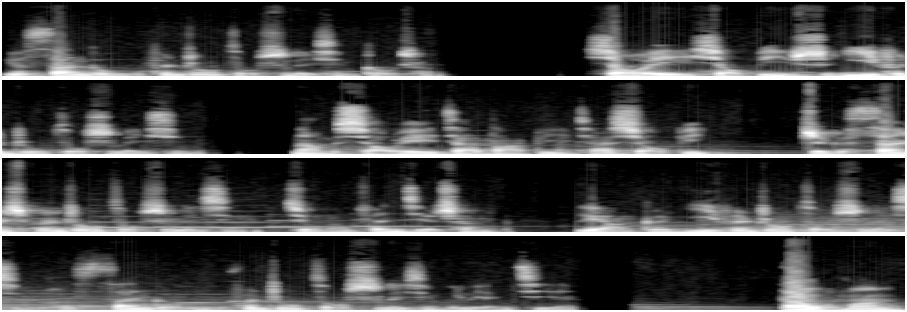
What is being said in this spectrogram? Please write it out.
由三个五分钟走势类型构成。小 a 小 b 是一分钟走势类型，那么小 a 加大 B 加小 b 这个三十分钟走势类型就能分解成。两个一分钟走势类型和三个五分钟走势类型的连接，但我们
